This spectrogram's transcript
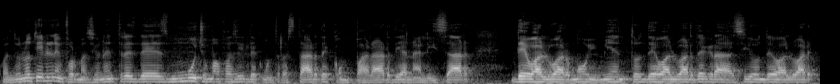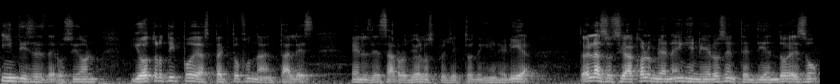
Cuando uno tiene la información en 3D es mucho más fácil de contrastar, de comparar, de analizar, de evaluar movimientos, de evaluar degradación, de evaluar índices de erosión y otro tipo de aspectos fundamentales en el desarrollo de los proyectos de ingeniería. Entonces la Sociedad Colombiana de Ingenieros, entendiendo eso,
